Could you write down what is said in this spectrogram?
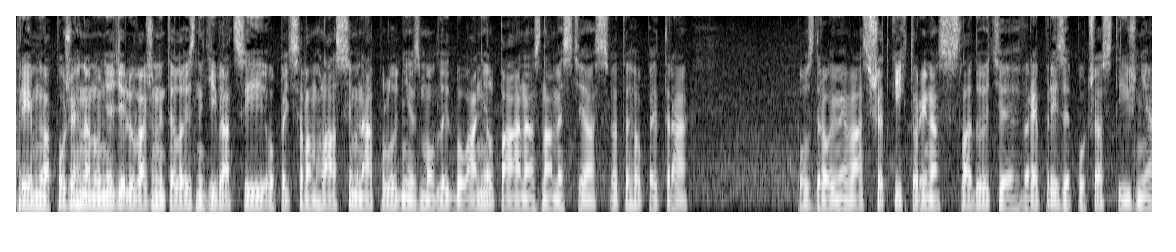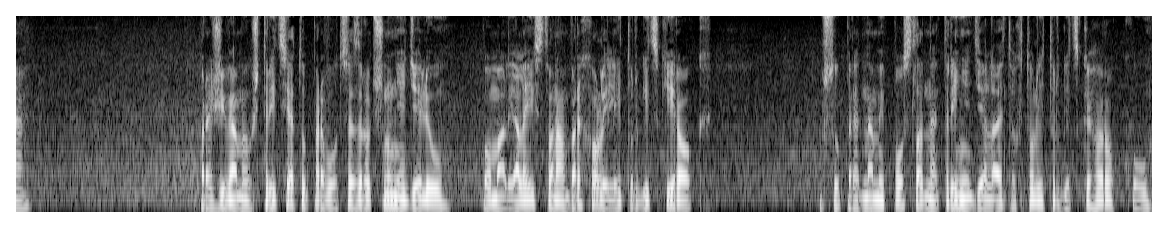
Príjemnú a požehnanú nedeľu, vážení televízni diváci. Opäť sa vám hlásim na poludne s modlitbou Aniel Pána z námestia svätého Petra. Pozdravujeme vás všetkých, ktorí nás sledujete v repríze počas týždňa. Prežívame už 31. cezročnú nedeľu. Pomaly, ale isto nám vrcholí liturgický rok. Už sú pred nami posledné tri nedele tohto liturgického roku.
